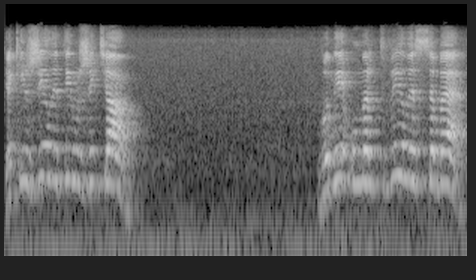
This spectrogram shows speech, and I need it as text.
які жили тим життям. Вони умертвили себе,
